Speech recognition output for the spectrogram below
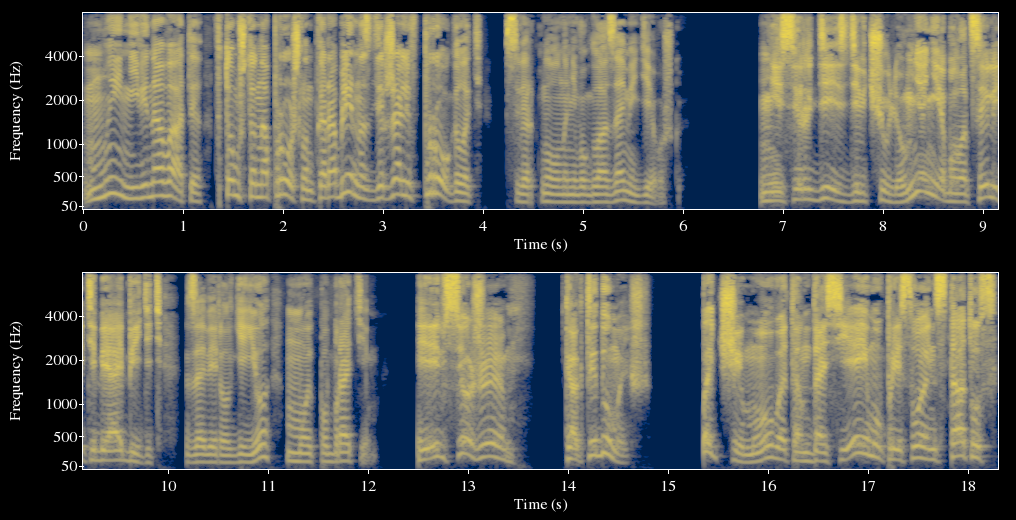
«Мы не виноваты в том, что на прошлом корабле нас держали впроголодь», сверкнула на него глазами девушка. «Не сердись, девчуля, у меня не было цели тебя обидеть», заверил ее мой побратим. «И все же, как ты думаешь, почему в этом досье ему присвоен статус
